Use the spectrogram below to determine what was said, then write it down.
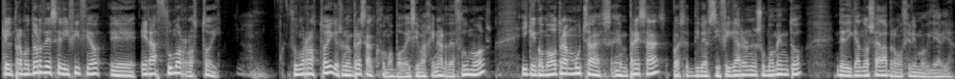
que el promotor de ese edificio eh, era Zumos Rostoy. Zumos Rostoy, que es una empresa, como podéis imaginar, de zumos, y que como otras muchas empresas, pues diversificaron en su momento dedicándose a la promoción inmobiliaria.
